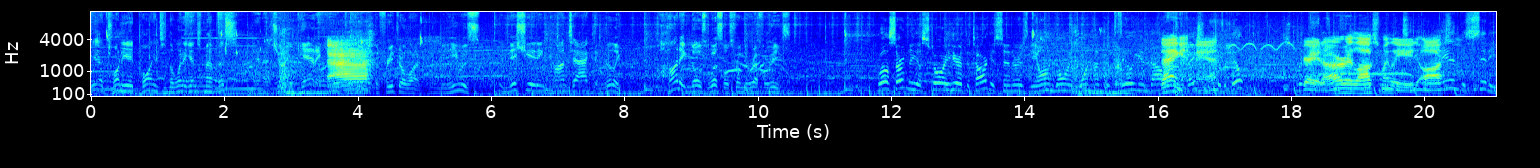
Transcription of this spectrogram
He had 28 points in the win against Memphis. And a gigantic lead Ah. at the free throw line. I mean, he was initiating contact and really hunting those whistles from the referees. Well, certainly a story here at the Target Center is the ongoing $100 million Dang it, man. to the building. Split Great, I already lost my between the lead. team Awesome. And the city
